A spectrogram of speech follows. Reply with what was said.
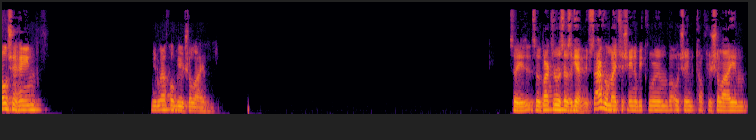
Kol Shehein Milechol B'Yerushalayim. So he, so Bartanur says again, if Sarva might Sheshenu Bikurim Ba'ot Shehem Tok Yerushalayim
